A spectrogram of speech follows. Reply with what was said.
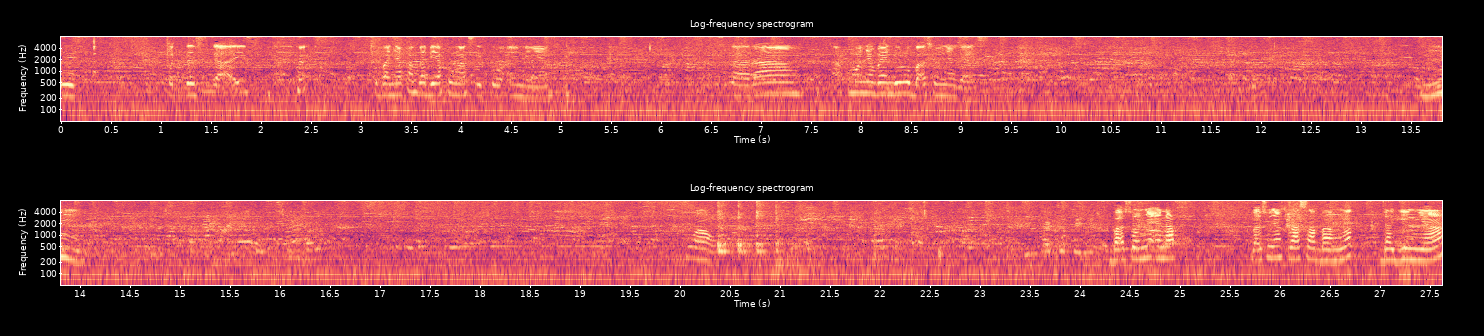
Uh pedes guys. Kebanyakan tadi aku ngasih ku ini ya sekarang aku mau nyobain dulu baksonya guys. Hmm. Wow. Baksonya enak. Baksonya kerasa banget dagingnya.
